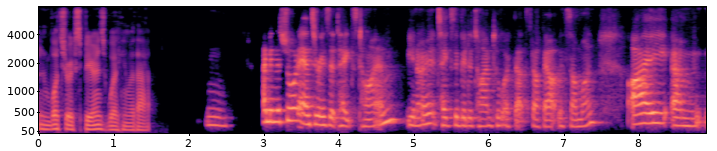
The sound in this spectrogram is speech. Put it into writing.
and what's your experience working with that? Mm. I mean, the short answer is it takes time. You know, it takes a bit of time to work that stuff out with someone. I um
